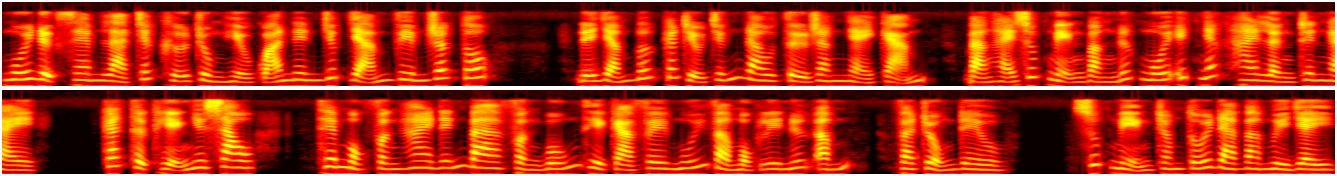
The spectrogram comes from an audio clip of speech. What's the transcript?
Muối được xem là chất khử trùng hiệu quả nên giúp giảm viêm rất tốt. Để giảm bớt các triệu chứng đau từ răng nhạy cảm, bạn hãy súc miệng bằng nước muối ít nhất 2 lần trên ngày. Cách thực hiện như sau. Thêm 1 phần 2 đến 3 phần 4 thìa cà phê muối vào một ly nước ấm, và trộn đều. Súc miệng trong tối đa 30 giây.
